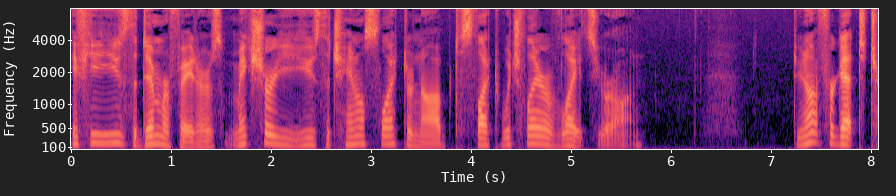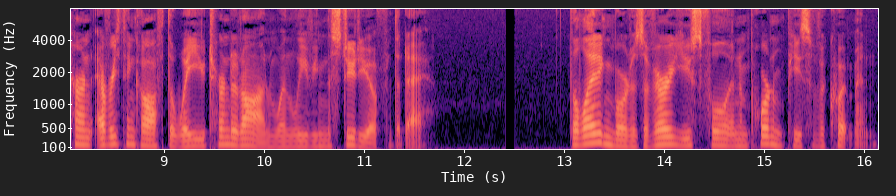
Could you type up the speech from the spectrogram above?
If you use the dimmer faders, make sure you use the channel selector knob to select which layer of lights you are on. Do not forget to turn everything off the way you turned it on when leaving the studio for the day. The lighting board is a very useful and important piece of equipment.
